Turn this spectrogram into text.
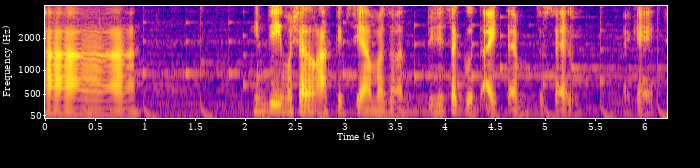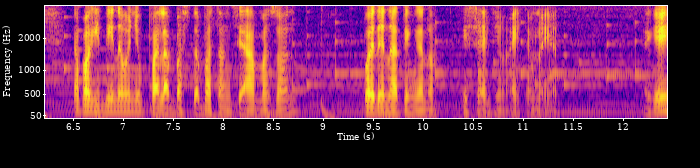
uh, hindi masyadong active si Amazon, this is a good item to sell. Okay? Kapag hindi naman yung palabas-labas ang si Amazon, pwede natin ano, i-sell yung item na yan. Okay?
